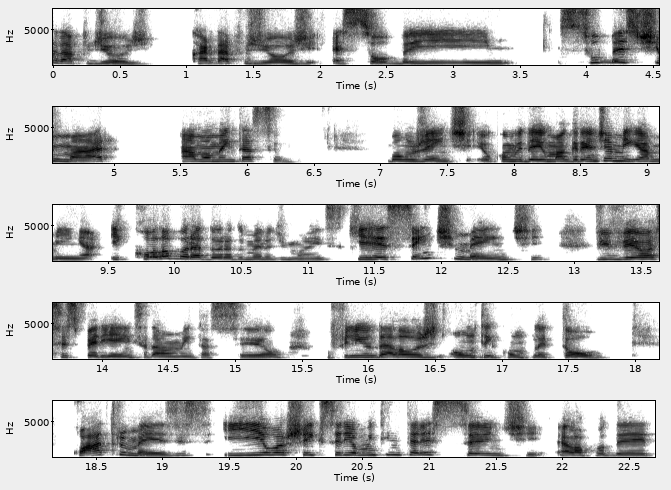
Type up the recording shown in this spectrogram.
Cardápio de hoje? O cardápio de hoje é sobre subestimar a amamentação. Bom, gente, eu convidei uma grande amiga minha e colaboradora do Menu de Mães, que recentemente viveu essa experiência da amamentação. O filhinho dela hoje, ontem completou quatro meses e eu achei que seria muito interessante ela poder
